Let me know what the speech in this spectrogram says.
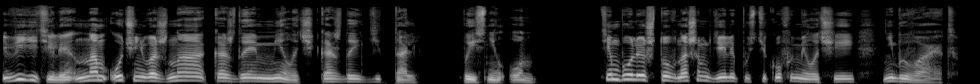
«Видите ли, нам очень важна каждая мелочь, каждая деталь», — пояснил он. «Тем более, что в нашем деле пустяков и мелочей не бывает».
